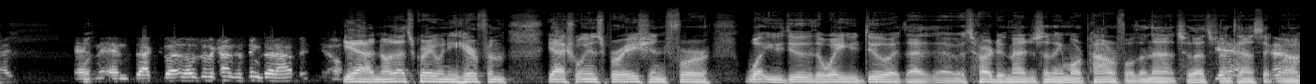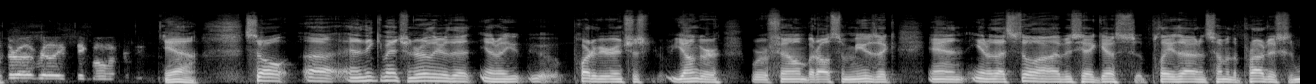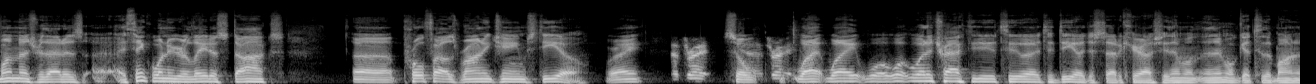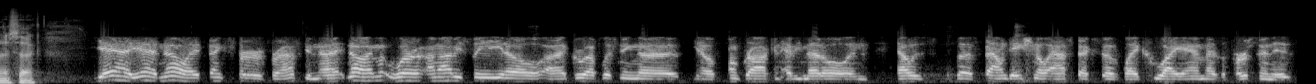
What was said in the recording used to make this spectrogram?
And and that, those are the kinds of things that happen. You know. Yeah, no, that's great when you hear from the actual inspiration for what you do, the way you do it. That uh, it's hard to imagine something more powerful than that. So that's fantastic. Yeah, wow. Was a really, really big moment for me. Yeah. So, uh, and I think you mentioned earlier that, you know, you, you, part of your interest younger were film, but also music. And, you know, that still obviously, I guess, plays out in some of the projects. And one measure of that is, I think one of your latest docs uh, profiles Ronnie James Dio, right? That's right. So, yeah, that's right. why, why, what, what attracted you to uh, to Dio? Just out of curiosity, then we'll and then we'll get to the Bond in a sec. Yeah, yeah, no. I, thanks for for asking. I, no, I'm we're I'm obviously you know I grew up listening to you know punk rock and heavy metal, and that was the foundational aspects of like who I am as a person is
